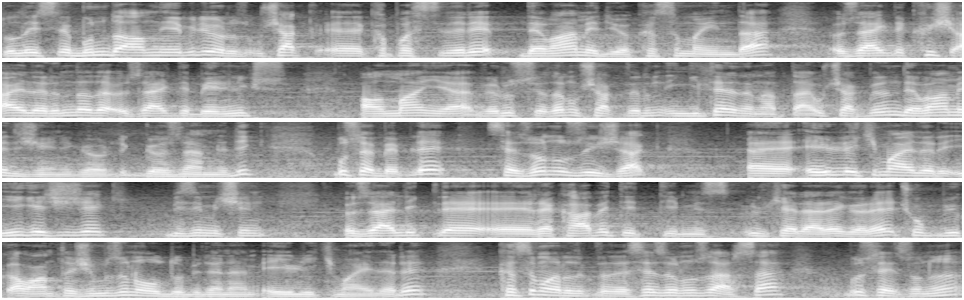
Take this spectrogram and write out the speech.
Dolayısıyla bunu da anlayabiliyoruz. Uçak e, kapasiteleri devam ediyor Kasım ayında. Özellikle kış aylarında da özellikle Benelux Almanya ve Rusya'dan uçakların İngiltere'den hatta uçakların devam edeceğini gördük, gözlemledik. Bu sebeple sezon uzayacak. Ee, Eylül-Ekim ayları iyi geçecek. Bizim için özellikle e, rekabet ettiğimiz ülkelere göre çok büyük avantajımızın olduğu bir dönem Eylül-Ekim ayları. Kasım Aralık'ta da sezon uzarsa bu sezonu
